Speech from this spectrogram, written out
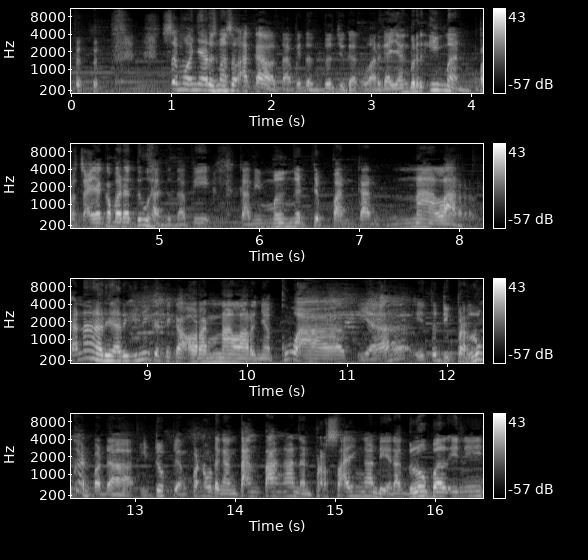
Semuanya harus masuk akal, tapi tentu juga keluarga yang beriman, percaya kepada Tuhan, tetapi kami mengedepankan nalar. Karena hari-hari ini ketika orang nalarnya kuat, ya, itu diperlukan pada hidup yang penuh dengan tantangan dan persaingan di era global ini.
